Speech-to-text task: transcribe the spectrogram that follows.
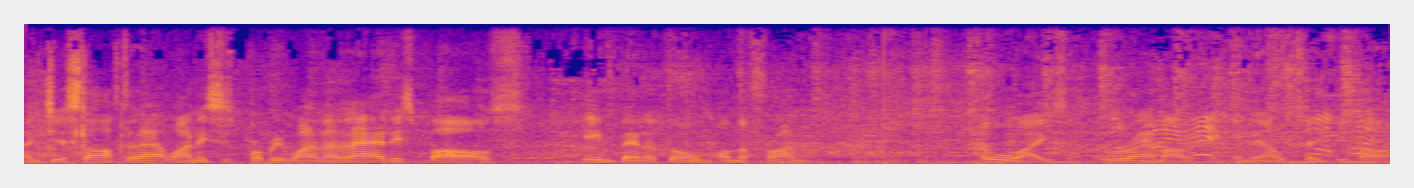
and just after that one this is probably one of the loudest bars in Benidorm on the front. Always Ramo in the old tiki bar.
